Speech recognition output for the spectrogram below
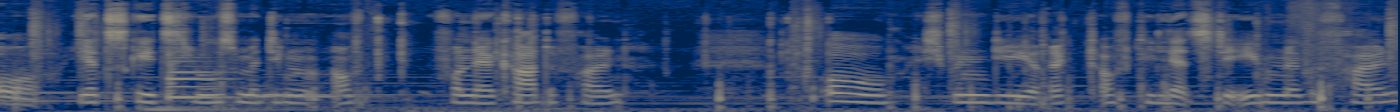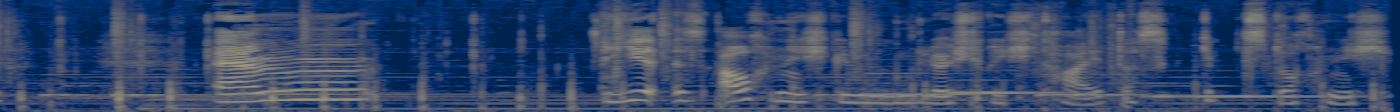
Oh, jetzt geht's los mit dem auf, von der Karte fallen. Oh, ich bin direkt auf die letzte Ebene gefallen. Ähm, hier ist auch nicht genügend Löchrigkeit. Das gibt's doch nicht.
